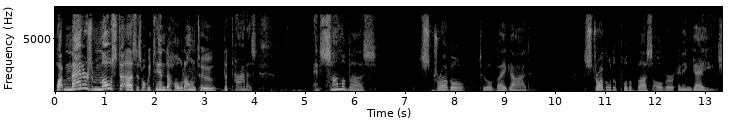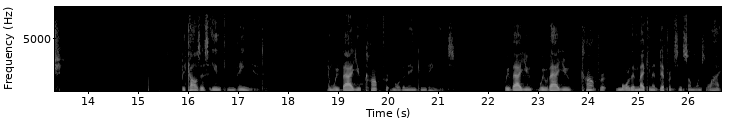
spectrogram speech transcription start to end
what matters most to us is what we tend to hold on to the tightest. And some of us struggle to obey God, struggle to pull the bus over and engage because it's inconvenient. And we value comfort more than inconvenience. We value, we value comfort more than making a difference in someone's life.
